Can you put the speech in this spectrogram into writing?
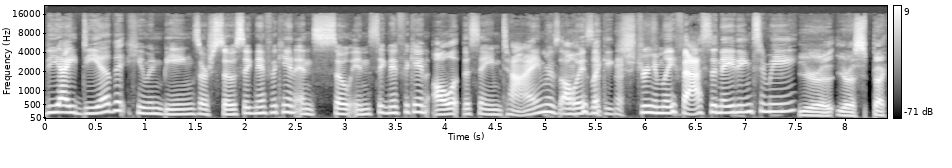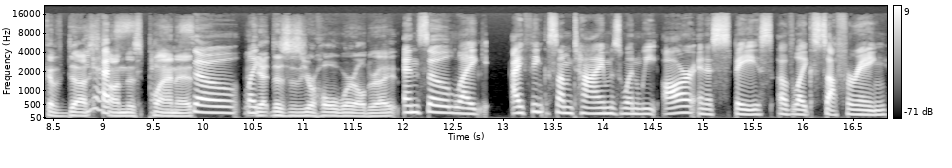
the idea that human beings are so significant and so insignificant all at the same time is always like extremely fascinating to me. You're a, you're a speck of dust yes. on this planet. so like yet this is your whole world, right? And so like I think sometimes when we are in a space of like suffering,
